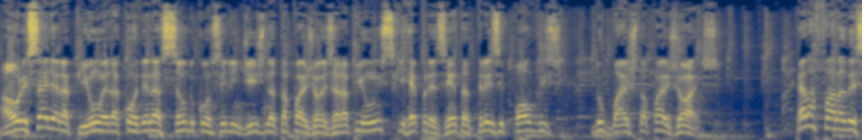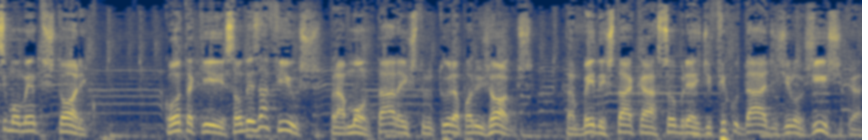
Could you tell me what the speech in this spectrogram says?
A Auricélia Arapiun é da coordenação do Conselho Indígena Tapajós Arapiuns, que representa 13 povos do Baixo Tapajós. Ela fala desse momento histórico. Conta que são desafios para montar a estrutura para os Jogos, também destaca sobre as dificuldades de logística,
